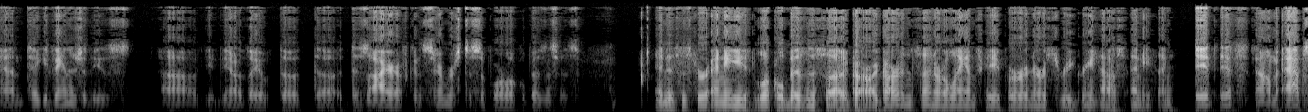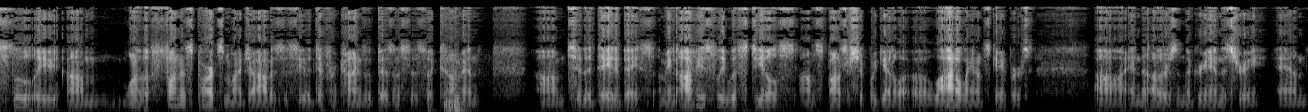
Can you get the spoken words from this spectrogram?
and take advantage of these, uh, you know, the, the, the desire of consumers to support local businesses. And this is for any local business, a garden center, a landscaper, a nursery, greenhouse, anything. It, it's um, absolutely um, one of the funnest parts of my job is to see the different kinds of businesses that come in um, to the database. I mean, obviously with Stihl's um, sponsorship, we get a, a lot of landscapers uh, and others in the green industry. And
